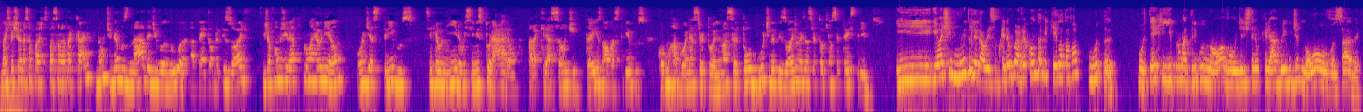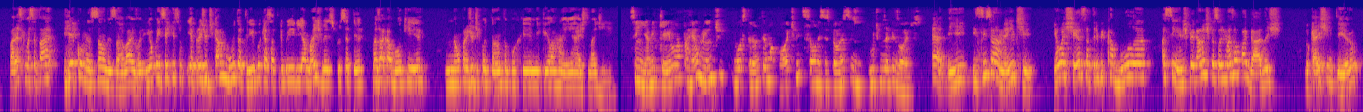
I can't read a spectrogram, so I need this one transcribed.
Mas fechando essa participação da Takali, não tivemos nada de Vanua até então no episódio e já fomos direto para uma reunião onde as tribos se reuniram e se misturaram para a criação de três novas tribos, como o Rabone acertou. Ele não acertou o boot do episódio, mas acertou que iam ser três tribos. E, e eu achei muito legal isso, porque deu para ver quanto a Michaela tava puta por ter que ir para uma tribo nova, onde eles teriam que criar abrigo de novo, sabe? Parece que você está recomeçando esse Survivor, e eu pensei que isso ia prejudicar muito a tribo, que essa tribo iria mais vezes pro CT, mas acabou que não prejudicou tanto, porque Michaela Rainha resta na Disney. Sim, e a Michaela está realmente mostrando ter uma ótima edição nesses, pelo menos nesses últimos episódios. É, e, e sinceramente, eu achei essa tribo cabula. Assim, eles pegaram as pessoas mais apagadas do cast inteiro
